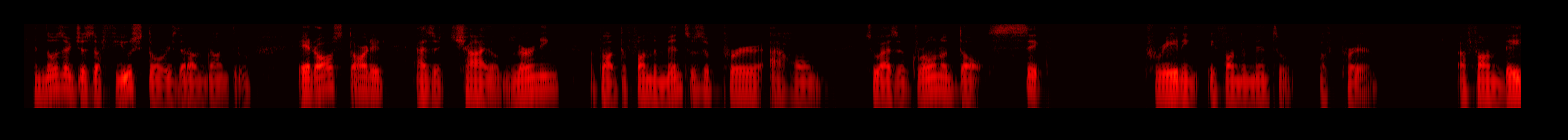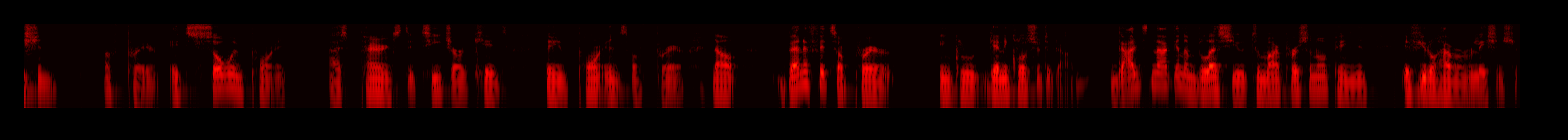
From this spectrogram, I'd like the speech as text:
And those are just a few stories that I've gone through. It all started as a child, learning about the fundamentals of prayer at home, to as a grown adult, sick, creating a fundamental of prayer, a foundation of prayer. It's so important as parents to teach our kids the importance of prayer. Now, benefits of prayer include getting closer to God. God's not going to bless you, to my personal opinion, if you don't have a relationship.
